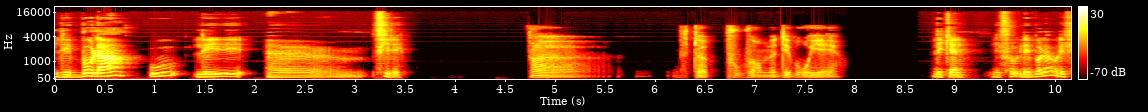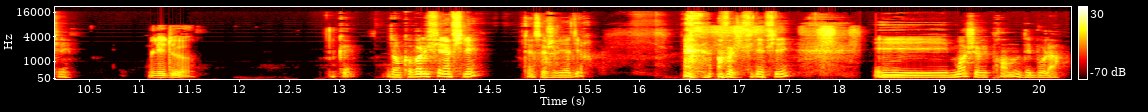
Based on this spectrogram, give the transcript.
les bolas ou les euh, filets? Euh, Je dois pouvoir me débrouiller. Lesquels? Les, les bolas ou les filets? Les deux. Ok. Donc on va lui filer un filet. Tiens, c'est joli à dire. on va lui filer un filet. Et moi, je vais prendre des bolas.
